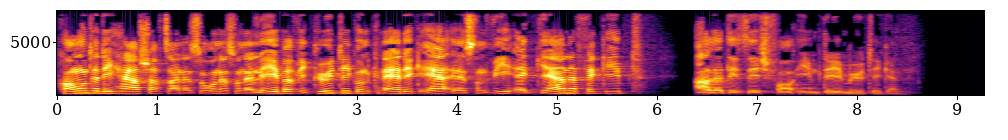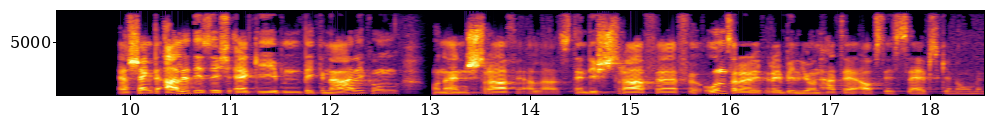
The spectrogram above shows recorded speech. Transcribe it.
Komm unter die Herrschaft seines Sohnes und erlebe, wie gütig und gnädig er ist und wie er gerne vergibt alle, die sich vor ihm demütigen. Er schenkt alle, die sich ergeben, Begnadigung und einen Straferlass, denn die Strafe für unsere Rebellion hat er auf sich selbst genommen.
